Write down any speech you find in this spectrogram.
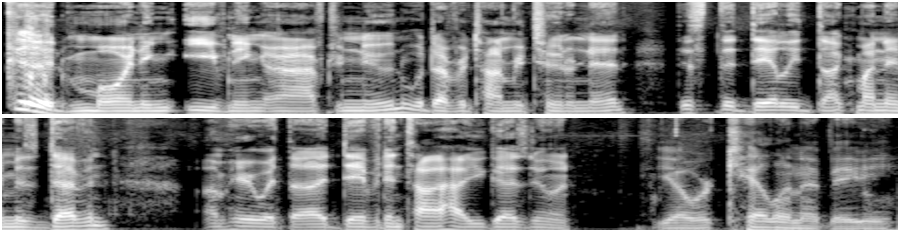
Good morning, evening, or afternoon, whatever time you're tuning in. This is the Daily Dunk. My name is Devin. I'm here with uh, David and Ty. How you guys doing? Yo, we're killing it, baby.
